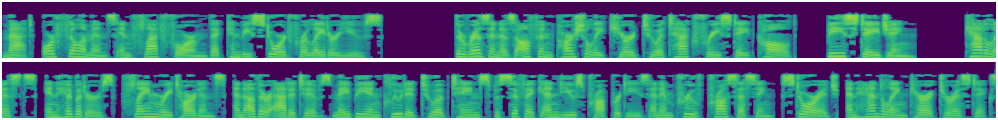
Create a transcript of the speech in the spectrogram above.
mat, or filaments in flat form that can be stored for later use. The resin is often partially cured to a tack-free state called B-staging. Catalysts, inhibitors, flame retardants, and other additives may be included to obtain specific end-use properties and improve processing, storage, and handling characteristics.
